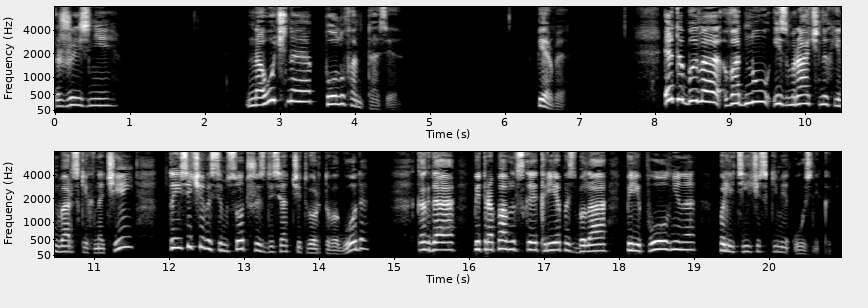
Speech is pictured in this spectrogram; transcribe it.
жизни. Научная полуфантазия. Первое. Это было в одну из мрачных январских ночей 1864 года, когда Петропавловская крепость была переполнена политическими узниками.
